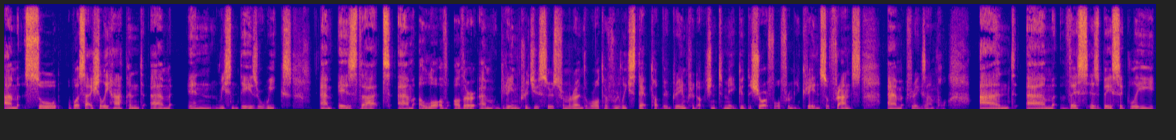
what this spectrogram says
Um, so what's actually happened um, in recent days or weeks um, is that um, a lot of other um, grain producers from around the world have really stepped up their grain production to make good the shortfall from Ukraine. So France, um, for example. And um, this is basically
